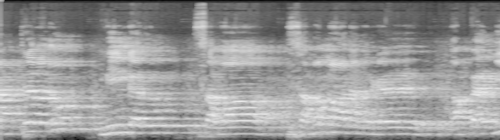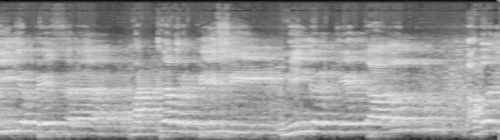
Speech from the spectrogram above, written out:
மற்றவரும் நீங்களும் சமா சமமானவர்கள். அப்ப நீங்க பேசல மற்றவர் பேசி நீங்கள் கேட்டாலும் அவர்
